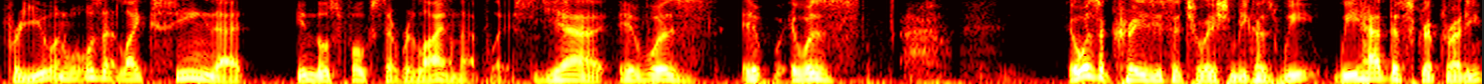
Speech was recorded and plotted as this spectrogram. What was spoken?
for you, and what was that like seeing that in those folks that rely on that place? Yeah, it was it it was it was a crazy situation because we we had the script ready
